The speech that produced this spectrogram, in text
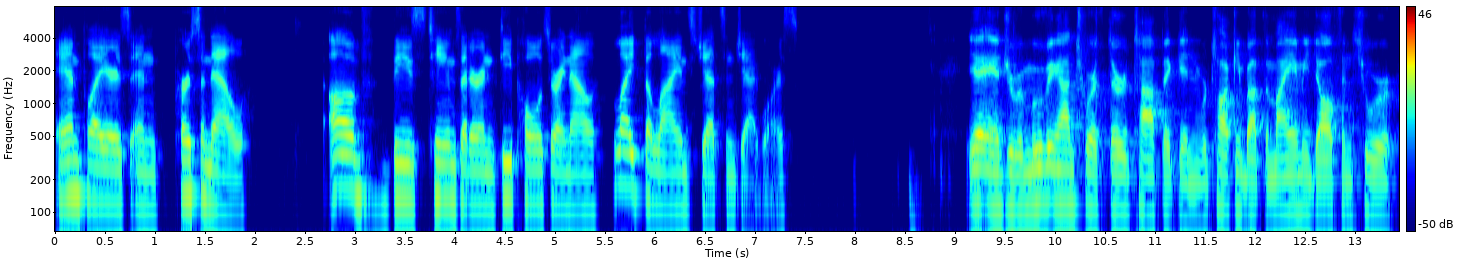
and players and personnel of these teams that are in deep holes right now, like the Lions, Jets, and Jaguars. Yeah, Andrew, we're moving on to our third topic, and we're talking about the Miami Dolphins, who are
